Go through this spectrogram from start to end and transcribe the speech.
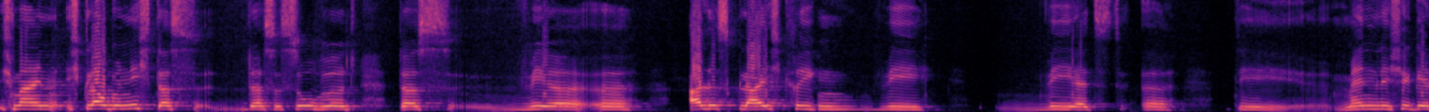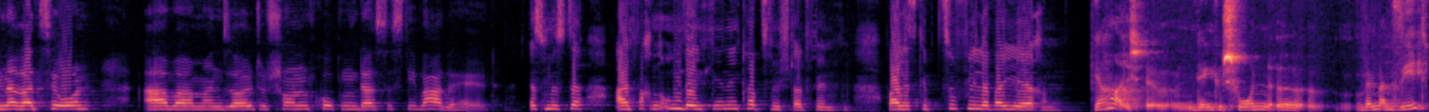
Ich meine, ich glaube nicht, dass, dass es so wird, dass wir äh, alles gleich kriegen wie, wie jetzt äh, die männliche Generation, aber man sollte schon gucken, dass es die Waage hält. Es müsste einfach ein Umdenken in den Köpfen stattfinden, weil es gibt zu viele Barrieren. Ja, ich äh, denke schon, äh, wenn man sieht,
